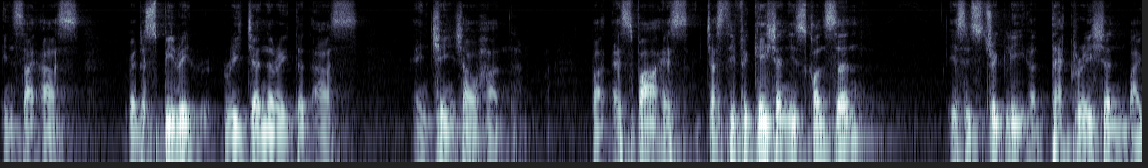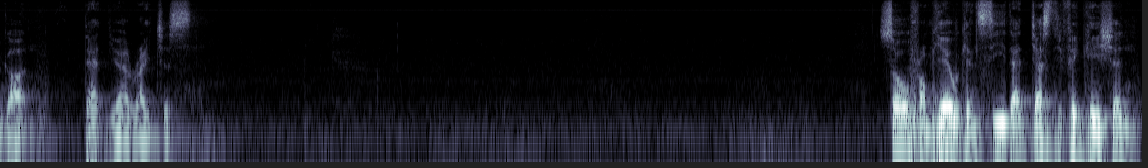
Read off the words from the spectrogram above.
inside us where the Spirit regenerated us and changed our heart. But as far as justification is concerned, it is strictly a declaration by God that you are righteous. So from here we can see that justification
